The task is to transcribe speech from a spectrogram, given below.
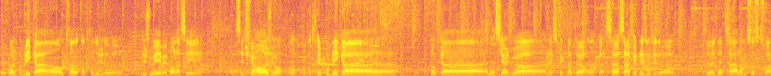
de voir le public en train, en train de, de, jouer, mais bon, là, c'est différent. Je vais rencontrer le public à donc un ancien joueur, un ex-spectateur. Donc ça, ça a fait plaisir aussi d'être à l'Amsterdam ce soir.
